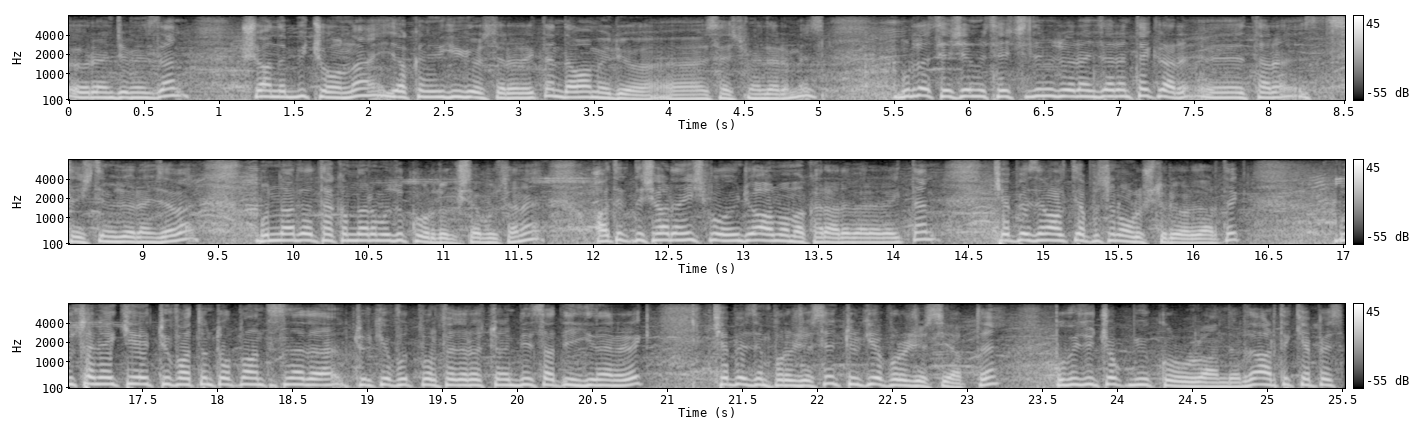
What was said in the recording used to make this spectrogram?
öğrencimizden şu anda birçoğuna yakın ilgi göstererekten devam ediyor e, seçmelerimiz. Burada seçilmiş, seçtiğimiz öğrencilerin tekrar e, tara- seçtiğimiz öğrenciler var. Bunlarda takımlarımızı kurduk işte bu sene. Artık dışarıdan hiçbir oyuncu almama kararı vererekten Kepez'in altyapısını oluşturuyoruz artık. Bu seneki TÜFAD'ın toplantısında da Türkiye Futbol Federasyonu bizzat ilgilenerek Kepez'in projesini Türkiye projesi yaptı. Bu bizi çok büyük gururlandırdı. Artık Kepez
